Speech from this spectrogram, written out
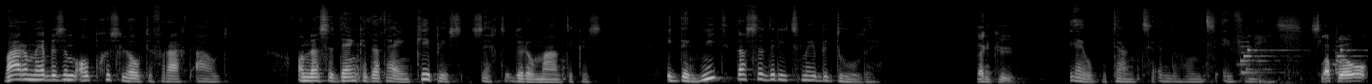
Waarom hebben ze hem opgesloten? vraagt Oud. Omdat ze denken dat hij een kip is, zegt de romanticus. Ik denk niet dat ze er iets mee bedoelde. Dank u. Jij ook bedankt en de hond eveneens. Slap wel.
